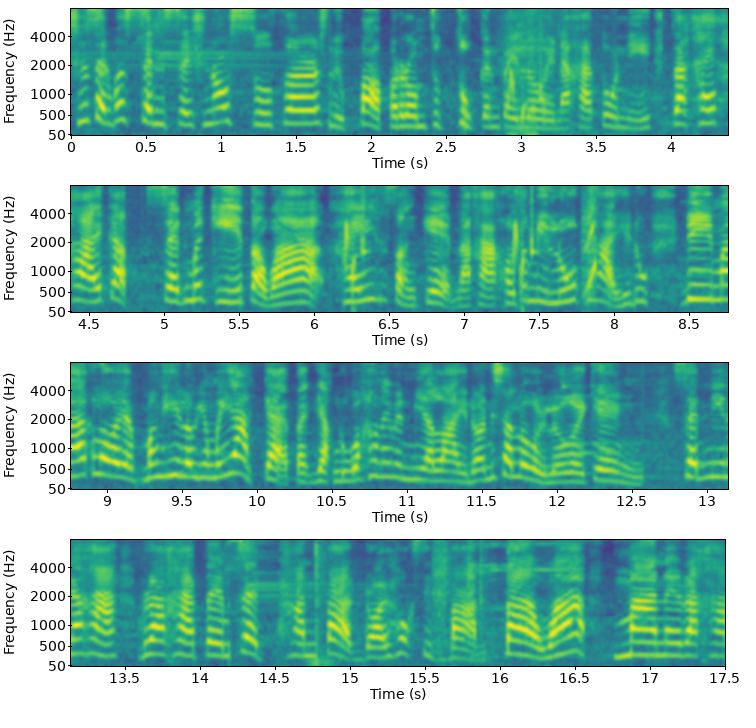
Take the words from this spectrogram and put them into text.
ชื่อเซตว่า sensational suitors หรือปลอบประโลมจุกๆกันไปเลยนะคะ ตัวนี้จะคล้ายๆกับเซตเมื่อกี้แต่ว่าให้สังเกตนะคะ เขาจะมีรูปถ่ายให้ดูดีมากเลยอะบางทีเรายังไม่อยากแกะแต่อยากรู้ว่าข้างในมันมีอะไรด้วยนี่เฉลยเลยเก่ง เซตนี้นะคะ ราคาเต็ม 7,860 บาท แต่ว่ามาในราคา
